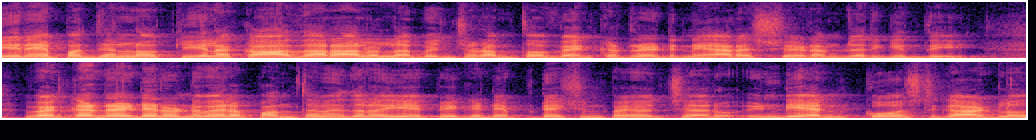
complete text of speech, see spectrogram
ఈ నేపథ్యంలో కీలక ఆధారాలు లభించడంతో వెంకటరెడ్డిని అరెస్ట్ చేయడం జరిగింది. వెంకటరెడ్డి రెండు వేల పంతొమ్మిదిలో ఏపీకి డెప్యుటేషన్పై వచ్చారు. ఇండియన్ కోస్ట్ గార్డ్లో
